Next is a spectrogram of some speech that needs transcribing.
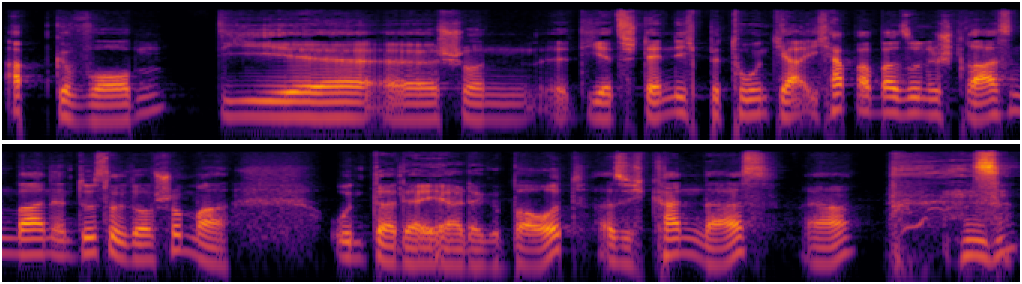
abgeworben, die äh, schon, die jetzt ständig betont, ja, ich habe aber so eine Straßenbahn in Düsseldorf schon mal unter der Erde gebaut. Also ich kann das, ja. Mhm.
